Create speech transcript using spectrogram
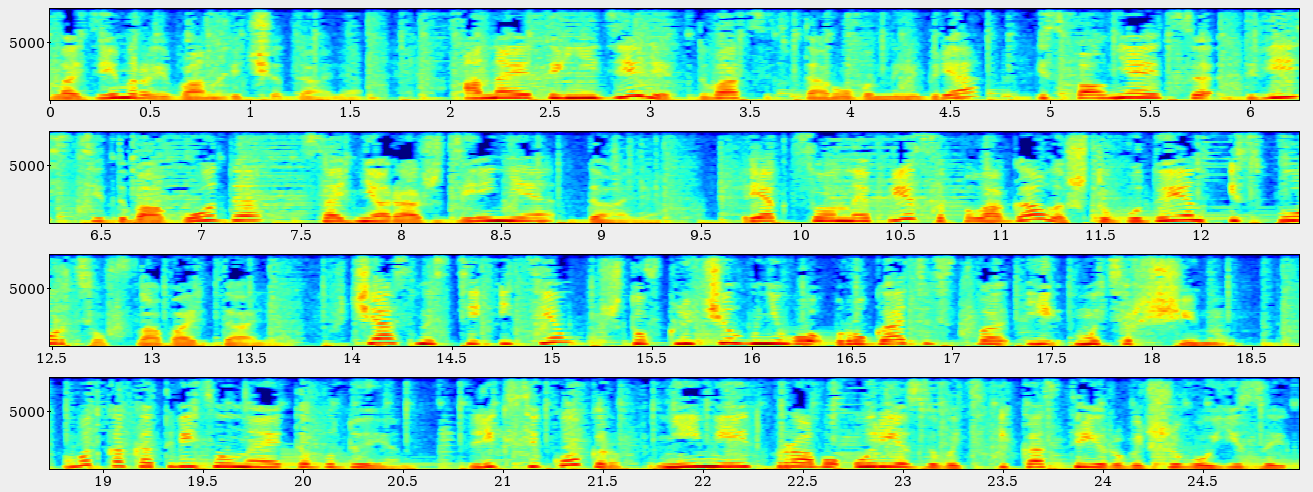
Владимира Ивановича Даля. А на этой неделе, 22 ноября, исполняется 202 года со дня рождения Даля. Реакционная пресса полагала, что Будуэн испортил словарь Даля – частности и тем, что включил в него ругательство и матерщину. Вот как ответил на это Будуэн. Лексикограф не имеет права урезывать и кастрировать живой язык.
